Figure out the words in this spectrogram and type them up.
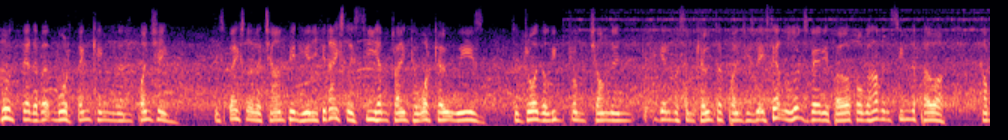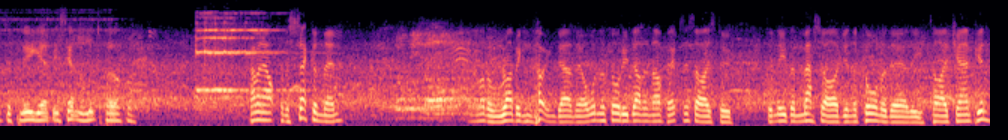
both did a bit more thinking than punching, especially the champion here. You could actually see him trying to work out ways to draw the lead from Chung and get him with some counter punches. But he certainly looks very powerful. We haven't seen the power come to play yet, but he certainly looks powerful. Coming out for the second then. A lot of rubbing going down there. I wouldn't have thought he'd done enough exercise to, to need the massage in the corner there, the Thai champion.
